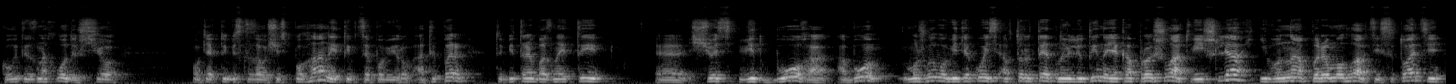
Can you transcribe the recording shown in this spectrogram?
коли ти знаходиш, що, от як тобі сказали, щось погане, і ти в це повірив, а тепер тобі треба знайти е, щось від Бога, або, можливо, від якоїсь авторитетної людини, яка пройшла твій шлях і вона перемогла в цій ситуації,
